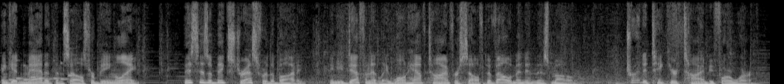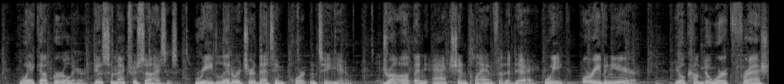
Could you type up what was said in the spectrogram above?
and get mad at themselves for being late. This is a big stress for the body, and you definitely won't have time for self development in this mode. Try to take your time before work. Wake up earlier, do some exercises, read literature that's important to you. Draw up an action plan for the day, week, or even year. You'll come to work fresh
